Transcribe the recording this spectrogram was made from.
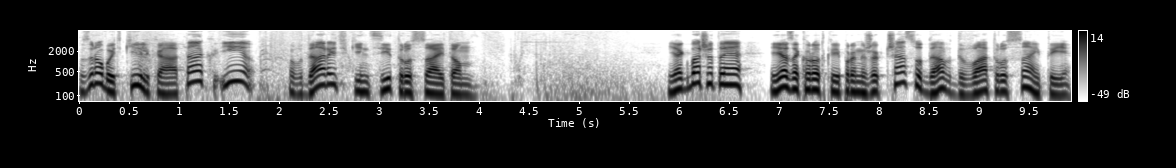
зробить кілька атак і вдарить в кінці трусайтом. Як бачите, я за короткий проміжок часу дав два трусайти.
